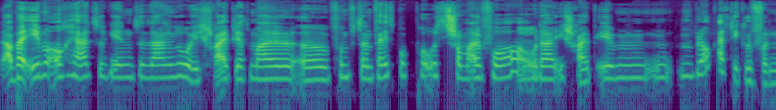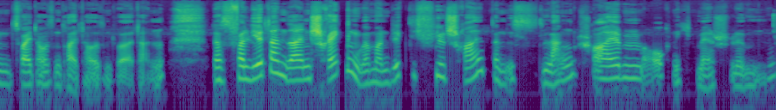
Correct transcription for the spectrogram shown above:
aber eben auch herzugehen und zu sagen, so, ich schreibe jetzt mal äh, 15 Facebook-Posts schon mal vor Mhm. oder ich schreibe eben einen Blogartikel von 2000, 3000 Wörtern. Ne? Das verliert dann seinen Schrecken. Wenn man wirklich viel schreibt, dann ist Langschreiben auch nicht mehr schlimm. Ne?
